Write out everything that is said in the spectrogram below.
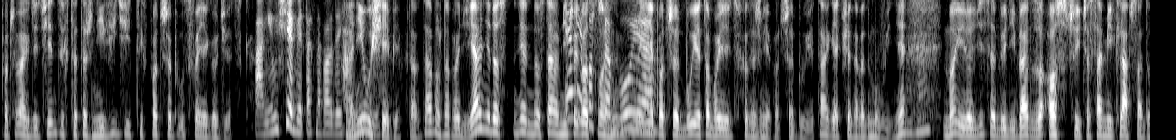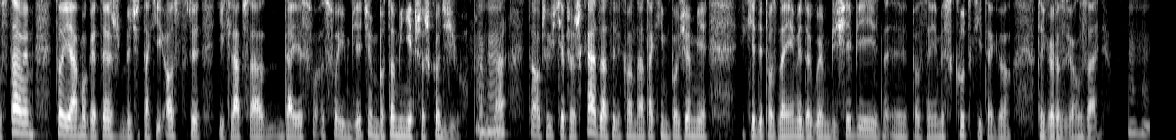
potrzebach dziecięcych, to też nie widzi tych potrzeb u swojego dziecka. Ani u siebie tak naprawdę Ani u siebie, prawda? Można powiedzieć, ja nie, dost, nie dostałem Ja niczego nie potrzebuję. nie potrzebuję, to moje dziecko też nie potrzebuje, tak? Jak się nawet mówi, nie? Mhm. Moi rodzice byli bardzo ostrzy i czasami klapsa dostałem, to ja mogę też być taki ostry i klapsa daję swo- swoim dzieciom, bo to mi nie przeszkodziło, prawda? Mhm. To oczywiście przeszkadza, tylko na takim poziomie, kiedy poznajemy do głębi siebie i zna- poznajemy skutki tego, tego rozwiązania Mhm.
